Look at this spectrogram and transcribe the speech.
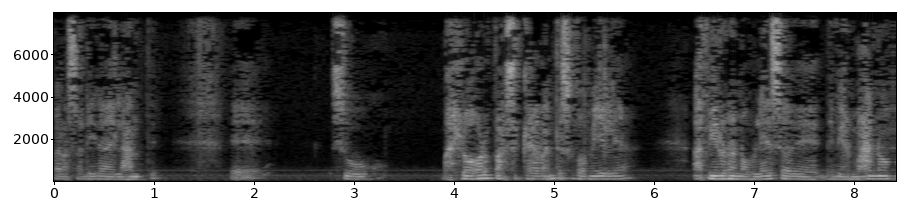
para salir adelante, su valor para sacar adelante a su familia. Admiro la nobleza de, mi hermano.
